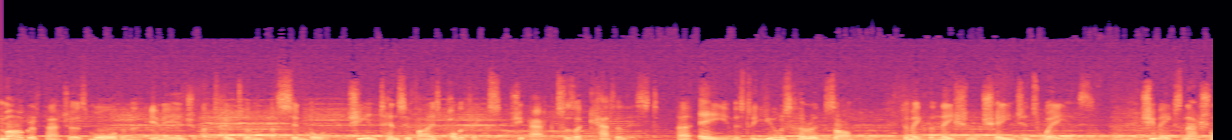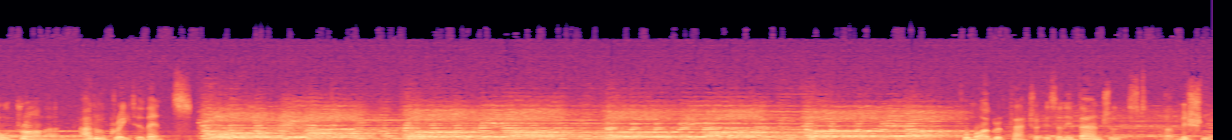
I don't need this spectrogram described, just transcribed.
Margaret Thatcher's more than an image, a totem, a symbol. She intensifies politics. She acts as a catalyst. Her aim is to use her example to make the nation change its ways. She makes national drama out of great events. For Margaret Thatcher is an evangelist, her mission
